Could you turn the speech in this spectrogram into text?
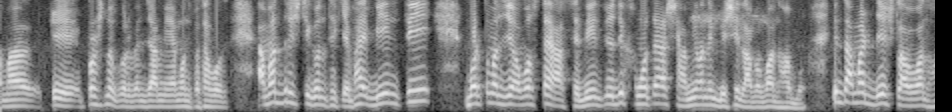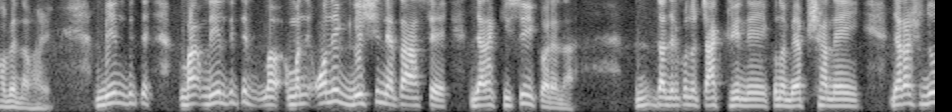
আমাকে প্রশ্ন করবেন যে আমি এমন কথা বলছি আমার দৃষ্টিকোণ থেকে, ভাই বিএনপি বর্তমান যে অবস্থায় আছে বিএনপি যদি ক্ষমতায় আসে, আমি অনেক বেশি লাভবান হব। কিন্তু আমার দেশ লাভবান হবে না, ভাই। বিএনপিতে বিএনপিতে মানে অনেক বেশি নেতা আছে, যারা কিছুই করে না। যাদের কোনো চাকরি নেই, কোনো ব্যবসা নেই, যারা শুধু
